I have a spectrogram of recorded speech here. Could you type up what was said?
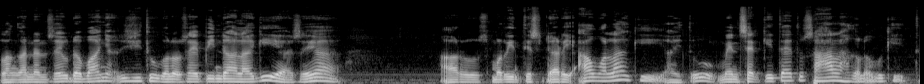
Langganan saya udah banyak di situ. Kalau saya pindah lagi ya saya harus merintis dari awal lagi. Nah, itu mindset kita itu salah kalau begitu.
